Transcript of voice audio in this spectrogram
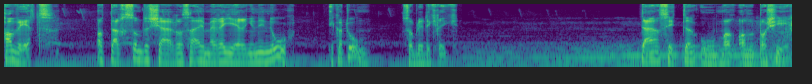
Han vet at dersom det skjærer seg med regjeringen i nord, i Khartoum, så blir det krig. Der sitter Omar al-Bashir,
